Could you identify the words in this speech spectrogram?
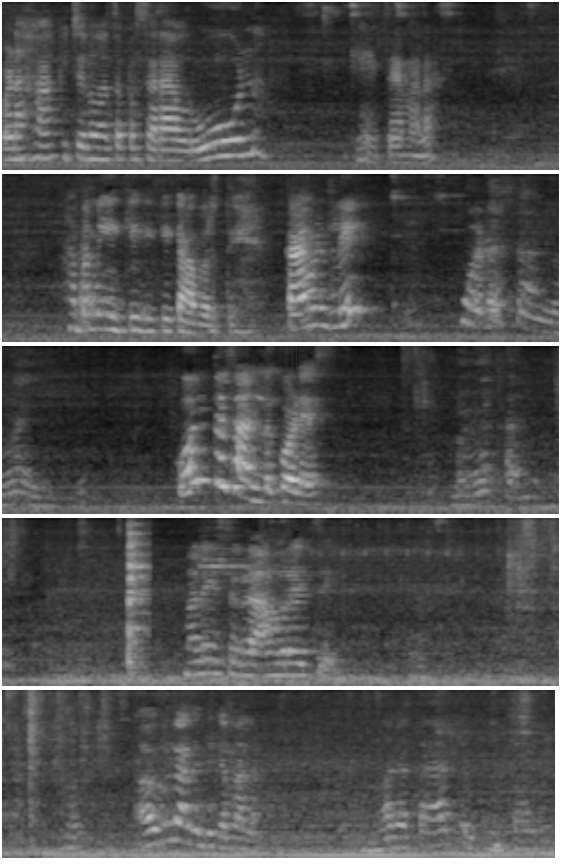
पण हा किचनवरचा पसारा आवरून घ्यायचा आहे मला. आता मी एक एक एक एक आवरते. काय म्हटले? कोणतं सांडलं कोड्यास? मला हे सगळं आवरायचंय. आवरू लागते का मला? मला काय आठवतं खाल्लं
